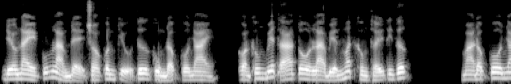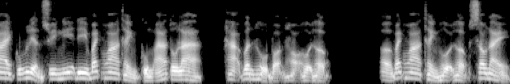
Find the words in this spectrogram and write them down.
Điều này cũng làm để cho quân cựu tư cùng độc cô nhai, còn không biết a tô la biến mất không thấy tin tức mà độc cô nhai cũng liền suy nghĩ đi bách hoa thành cùng a tô la hạ vân hổ bọn họ hội hợp. Ở bách hoa thành hội hợp sau này,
